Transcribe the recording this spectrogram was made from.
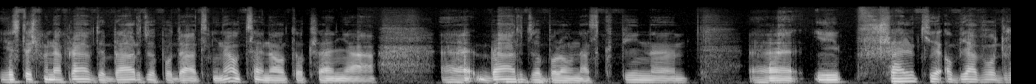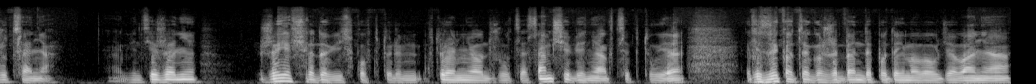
jesteśmy naprawdę bardzo podatni na ocenę otoczenia, bardzo bolą nas kpiny, e, i wszelkie objawy odrzucenia. Tak, więc jeżeli żyję w środowisku, w którym, które mnie odrzuca, sam siebie nie akceptuję, ryzyko tego, że będę podejmował działania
